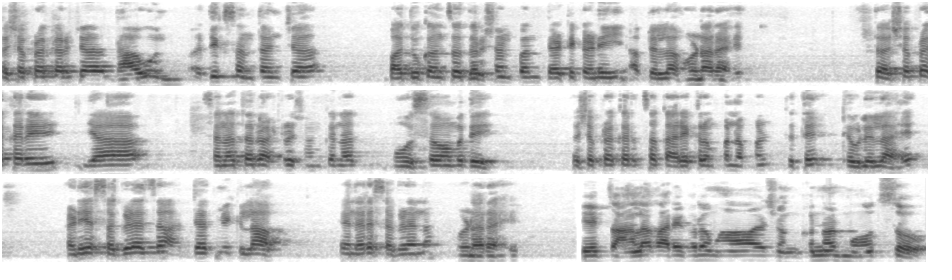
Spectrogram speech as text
अशा प्रकारच्या दहाहून अधिक संतांच्या पादुकांचं दर्शन पण त्या ठिकाणी आपल्याला होणार आहे. तर अशा प्रकारे या सनातन राष्ट्र शंकनाथ महोत्सवामध्ये अशा प्रकारचा कार्यक्रम पण आपण तिथे ठेवलेला आहे आणि या सगळ्याचा आध्यात्मिक लाभ येणाऱ्या सगळ्यांना होणार आहे. एक चांगला कार्यक्रम हा शंखनाथ महोत्सव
